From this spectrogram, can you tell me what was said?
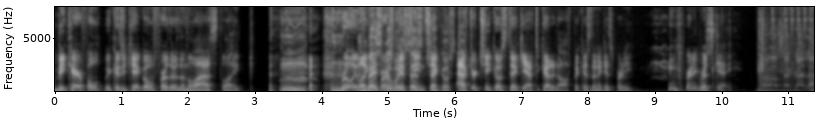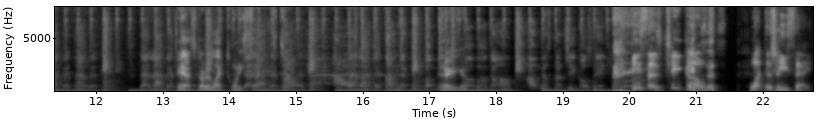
be careful because you can't go further than the last like really like Mm. Basically, the first says 15 Chico seconds. stick. After Chico stick, you have to cut it off because then it gets pretty pretty risque. Yeah, it started like 20 seconds, too. There you go. He says Chico. He says- what does he say?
